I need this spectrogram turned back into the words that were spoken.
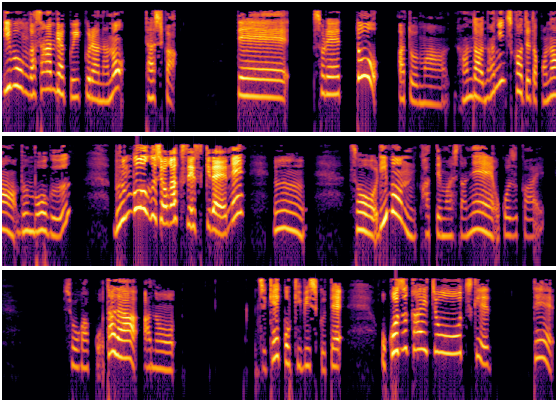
リボンが300いくらなの？確か。で、それと、あとまあ、なんだ、何使ってたかな？文房具？文房具小学生好きだよね。うん。そう、リボン買ってましたね、お小遣い。小学校。ただ、あの、うち結構厳しくて、お小遣い帳をつけて、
